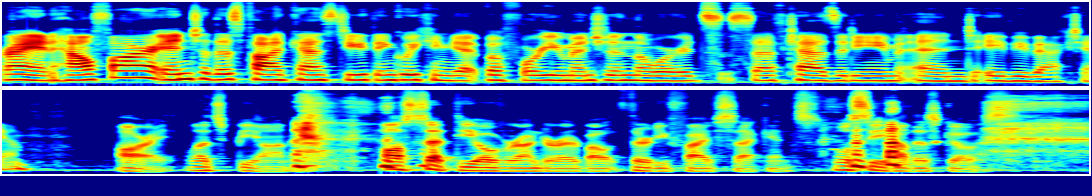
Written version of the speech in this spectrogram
Ryan, how far into this podcast do you think we can get before you mention the words ceftazidime and avibactam? All right, let's be honest. I'll set the over under at about 35 seconds. We'll see how this goes.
